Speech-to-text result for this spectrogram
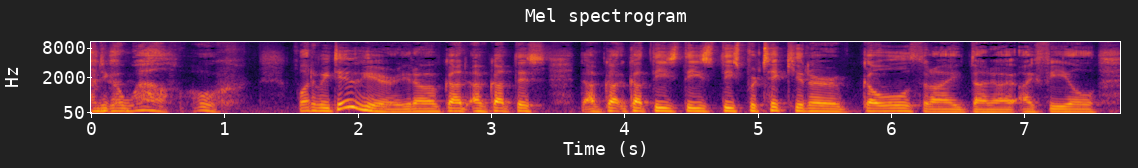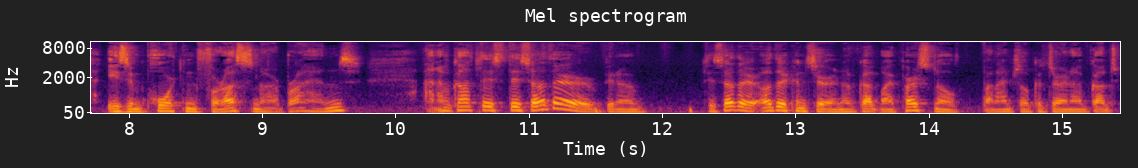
and you go, well, oh, what do we do here? You know, I've got I've got this I've got got these these these particular goals that I that I, I feel is important for us and our brands, and I've got this this other you know this other other concern. I've got my personal financial concern. I've got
